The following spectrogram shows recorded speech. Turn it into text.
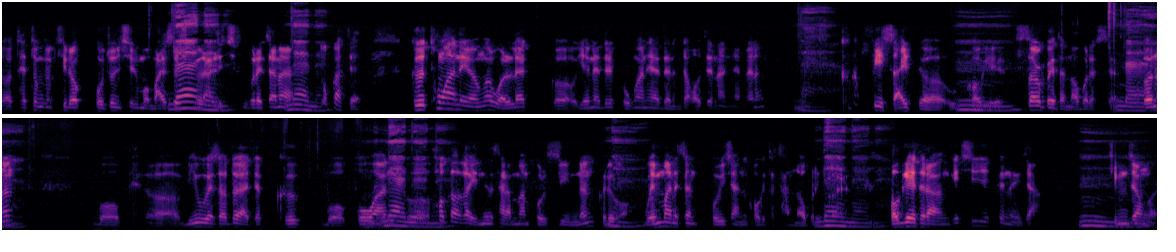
어, 대통령 기록 보존실 뭐 네, 말소식을 네. 알리치고 그랬잖아요. 네, 네. 똑같아요. 그 통화 내용을 원래 그 얘네들이 보관해야 되는데 어디 놨냐면은 네. 그 B 사이트 어, 음. 거기 서버에다 넣어버렸어요. 네. 그거는 뭐 어, 미국에서도 아주 극뭐 보안 네, 그 네, 네. 허가가 있는 사람만 볼 수 있는 그리고 네. 웬만해서는 보이지 않는 거기다 다 넣어버린 네, 거예요. 네, 네. 거기에 들어간 게 시진핑 의장, 음. 김정은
